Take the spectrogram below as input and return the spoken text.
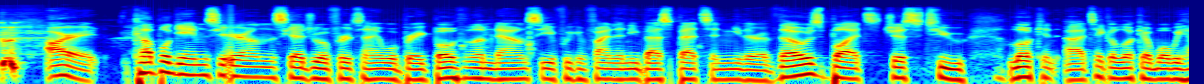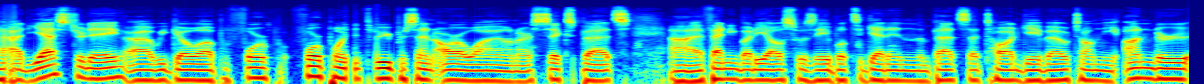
All right, couple games here on the schedule for tonight. We'll break both of them down, see if we can find any best bets in either of those. But just to look and uh, take a look at what we had yesterday, uh, we go up four four point three percent ROI on our six bets. Uh, if anybody else was able to get in the bets that Todd gave out on the under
